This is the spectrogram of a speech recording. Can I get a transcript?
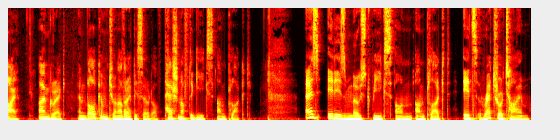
Hi, I'm Greg, and welcome to another episode of Passion of the Geeks Unplugged. As it is most weeks on Unplugged, it's retro time.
